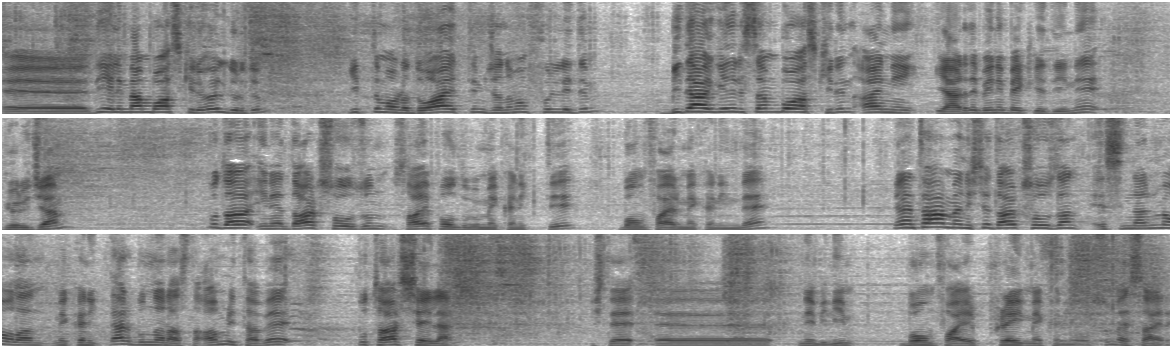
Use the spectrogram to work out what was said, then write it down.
eee, diyelim ben bu askeri öldürdüm. Gittim orada dua ettim, canımı fullledim. Bir daha gelirsem bu askerin aynı yerde beni beklediğini göreceğim. Bu da yine Dark Souls'un sahip olduğu bir mekanikti. Bonfire mekaniğinde. Yani tamamen işte Dark Souls'dan esinlenme olan mekanikler bunlar aslında. Amrita ve bu tarz şeyler. İşte eee, ne bileyim Bonfire Prey mekaniği olsun vesaire.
